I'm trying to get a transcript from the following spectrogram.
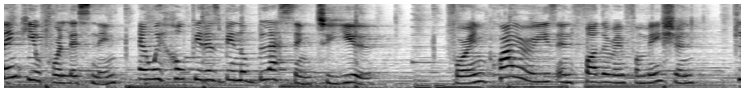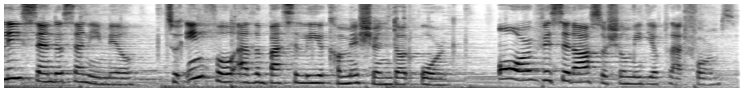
Thank you for listening, and we hope it has been a blessing to you. For inquiries and further information, please send us an email to info at the or visit our social media platforms.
